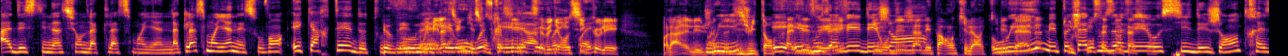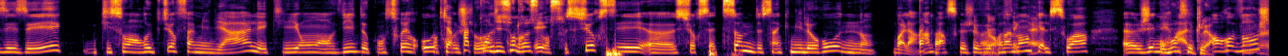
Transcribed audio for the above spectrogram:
à destination de la classe moyenne. La classe moyenne est souvent écartée de toutes les aides. Mais là, c'est une question précise. Ça veut dire aussi que les voilà, les jeunes de 18 ans très et, vous avez des qui gens... ont déjà des parents qui, leur, qui oui, les aident. Oui, mais peut-être vous avez aussi des gens très aisés qui sont en rupture familiale et qui ont envie de construire autre Donc, il n'y a Pas de conditions de ressources. sur, ces, euh, sur cette somme de 5 000 euros, non. Voilà, hein, parce que je veux vraiment qu'elle soit euh, générale. clair. En revanche,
